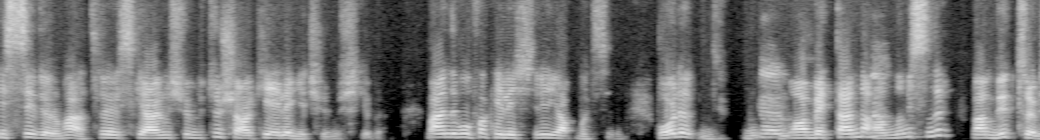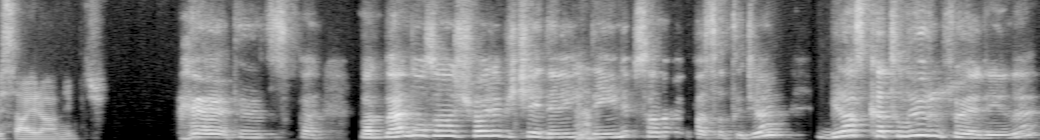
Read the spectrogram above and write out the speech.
hissediyorum ha Travis gelmiş ve bütün şarkıyı ele geçirmiş gibi. Ben de bu ufak eleştiriyi yapmak istedim. Bu arada bu evet. muhabbetten de anlamışsındır. Ben büyük Travis hayranıyımdır. Evet, evet süper. Bak ben de o zaman şöyle bir şey değinip sana bir pas atacağım. Biraz katılıyorum söylediğine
